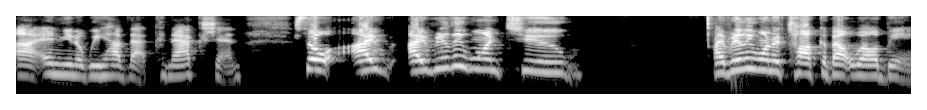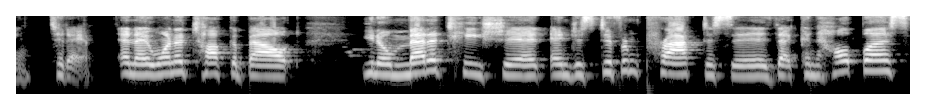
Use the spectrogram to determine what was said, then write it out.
uh, and you know we have that connection. So I I really want to I really want to talk about well-being today, and I want to talk about you know, meditation and just different practices that can help us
